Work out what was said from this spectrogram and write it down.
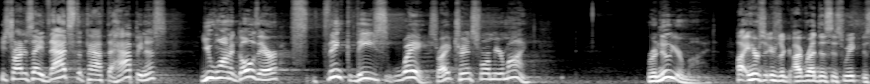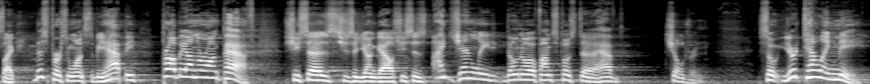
He's trying to say that's the path to happiness. You want to go there, think these ways, right? Transform your mind, renew your mind. Uh, here's, here's a, I read this this week. It's like, this person wants to be happy, probably on the wrong path. She says, she's a young gal, she says, I generally don't know if I'm supposed to have children. So you're telling me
